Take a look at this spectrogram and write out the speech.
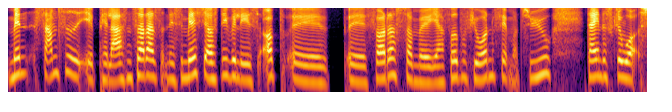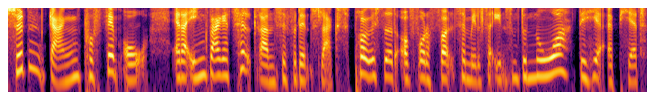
Men samtidig, øh, Per Larsen, så er der altså en sms, jeg også lige vil læse op øh, øh, for dig, som øh, jeg har fået på 1425. Der er en, der skriver, 17 gange på fem år er der ingen bagatelgrænse for den slags. Prøv i stedet at opfordre folk til at melde sig ind som donorer. Det her er pjat.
